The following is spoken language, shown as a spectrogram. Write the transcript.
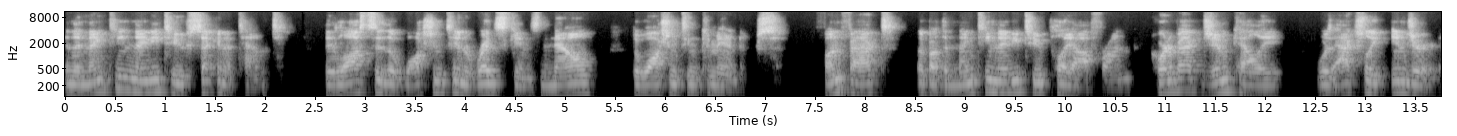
In the 1992 second attempt, they lost to the Washington Redskins, now the Washington Commanders. Fun fact about the 1992 playoff run quarterback Jim Kelly was actually injured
